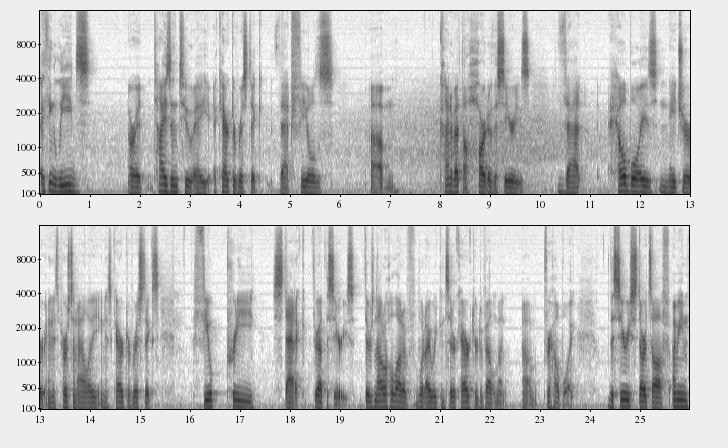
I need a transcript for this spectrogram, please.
I think leads or it ties into a, a characteristic that feels um, kind of at the heart of the series that Hellboy's nature and his personality and his characteristics feel pretty static throughout the series. There's not a whole lot of what I would consider character development um, for Hellboy. The series starts off, I mean,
